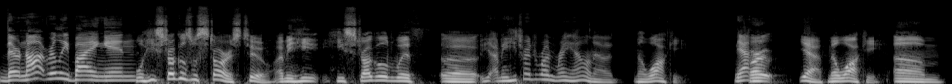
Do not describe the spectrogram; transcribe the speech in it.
They're not really buying in. Well, he struggles with stars too. I mean, he he struggled with. Uh, I mean, he tried to run Ray Allen out of Milwaukee. yeah. or yeah, Milwaukee. Um,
